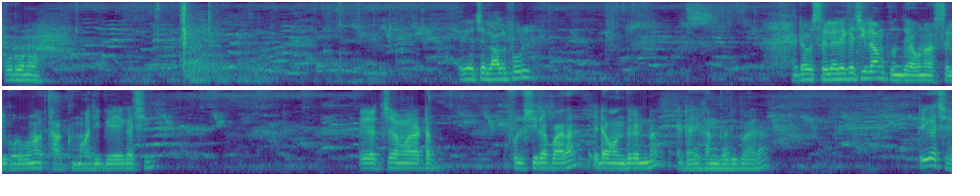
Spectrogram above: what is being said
পুরনো। এই হচ্ছে লাল ফুল। এটাও সেলে রেখেছিলাম, কিন্তু এখন আর সেল করব না, থাক, মাঝি পেয়ে গেছি। এই হচ্ছে আমার একটা ফুলশিরা পায়রা, এটা অন্ধ্রের না, এটা এখানকারই পায়রা। ঠিক আছে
